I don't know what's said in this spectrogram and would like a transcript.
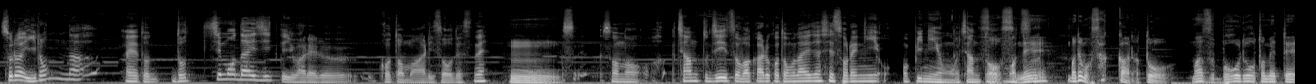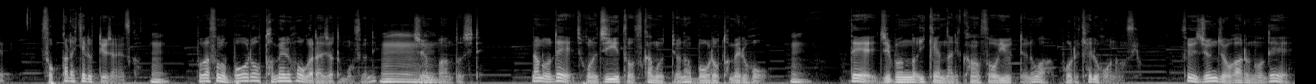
それはいろんな、えっ、と、どっちも大事って言われることもありそうですね。うん。そその、ちゃんと事実を分かることも大事だし、それにオピニオンをちゃんそうと持つ。ですね。まあでもサッカーだと、まずボールを止めて、そこから蹴るっていうじゃないですか。うん。僕はそのボールを止める方が大事だと思うんですよね。うん。順。番として。なので、この事実をつかむっていうのはボールを止める方。うん。で、自分の意見なり感想を言うっていうのはボールを蹴る方なんですよ。そういう順序があるので、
